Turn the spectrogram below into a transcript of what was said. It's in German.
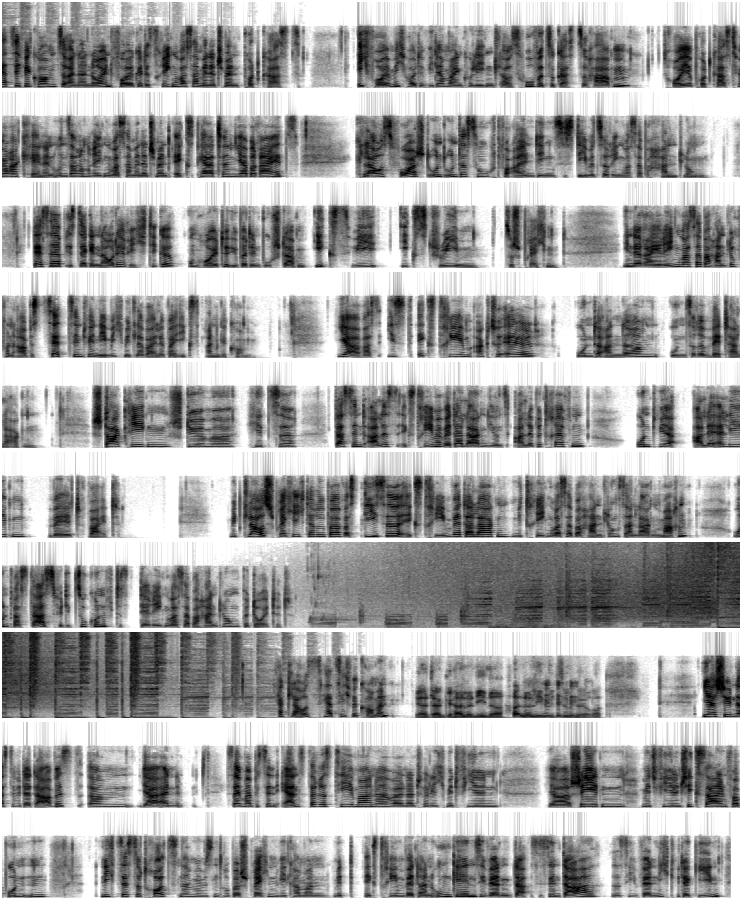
Herzlich willkommen zu einer neuen Folge des Regenwassermanagement Podcasts. Ich freue mich, heute wieder meinen Kollegen Klaus Huwe zu Gast zu haben. Treue Podcasthörer kennen unseren Regenwassermanagement-Experten ja bereits. Klaus forscht und untersucht vor allen Dingen Systeme zur Regenwasserbehandlung. Deshalb ist er genau der Richtige, um heute über den Buchstaben X wie Extreme zu sprechen. In der Reihe Regenwasserbehandlung von A bis Z sind wir nämlich mittlerweile bei X angekommen. Ja, was ist extrem aktuell? Unter anderem unsere Wetterlagen. Starkregen, Stürme, Hitze, das sind alles extreme Wetterlagen, die uns alle betreffen und wir alle erleben weltweit. Mit Klaus spreche ich darüber, was diese Extremwetterlagen mit Regenwasserbehandlungsanlagen machen und was das für die Zukunft der Regenwasserbehandlung bedeutet. Herr Klaus, herzlich willkommen. Ja, danke. Hallo Nina. Hallo liebe Zuhörer. Ja, schön, dass du wieder da bist. Ähm, ja, ein, ich sage mal, ein bisschen ernsteres Thema, ne, weil natürlich mit vielen ja, Schäden, mit vielen Schicksalen verbunden. Nichtsdestotrotz, ne, wir müssen darüber sprechen, wie kann man mit Extremwettern umgehen. Sie werden da, sie sind da, sie werden nicht wieder gehen.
